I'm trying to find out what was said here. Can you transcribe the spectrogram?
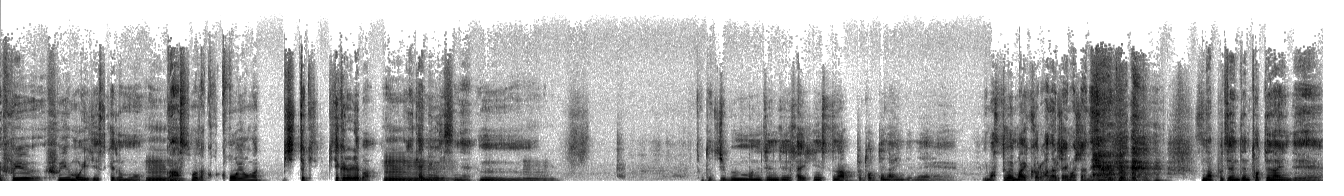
冬、冬もいいですけども、うんあ、そうだ、紅葉がビシッとき来てくれればうんいいタイミングです。ね。うん。うんちょっと自分もね、全然最近スナップ撮ってないんでね、今すごいマイクから離れちゃいましたね。スナップ全然撮ってないんで、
